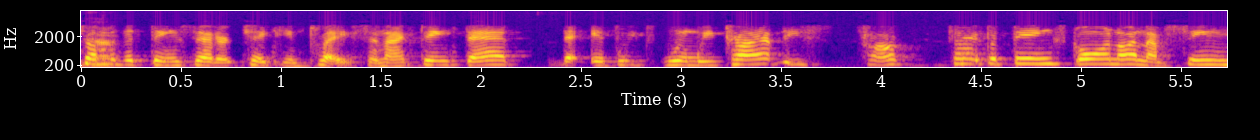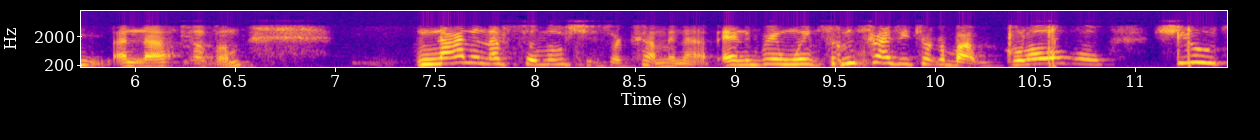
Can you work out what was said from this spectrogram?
some yeah. of the things that are taking place, and I think that, that if we, when we try these talk, type of things going on, I've seen enough of them. Not enough solutions are coming up, and when we, sometimes we talk about global, huge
